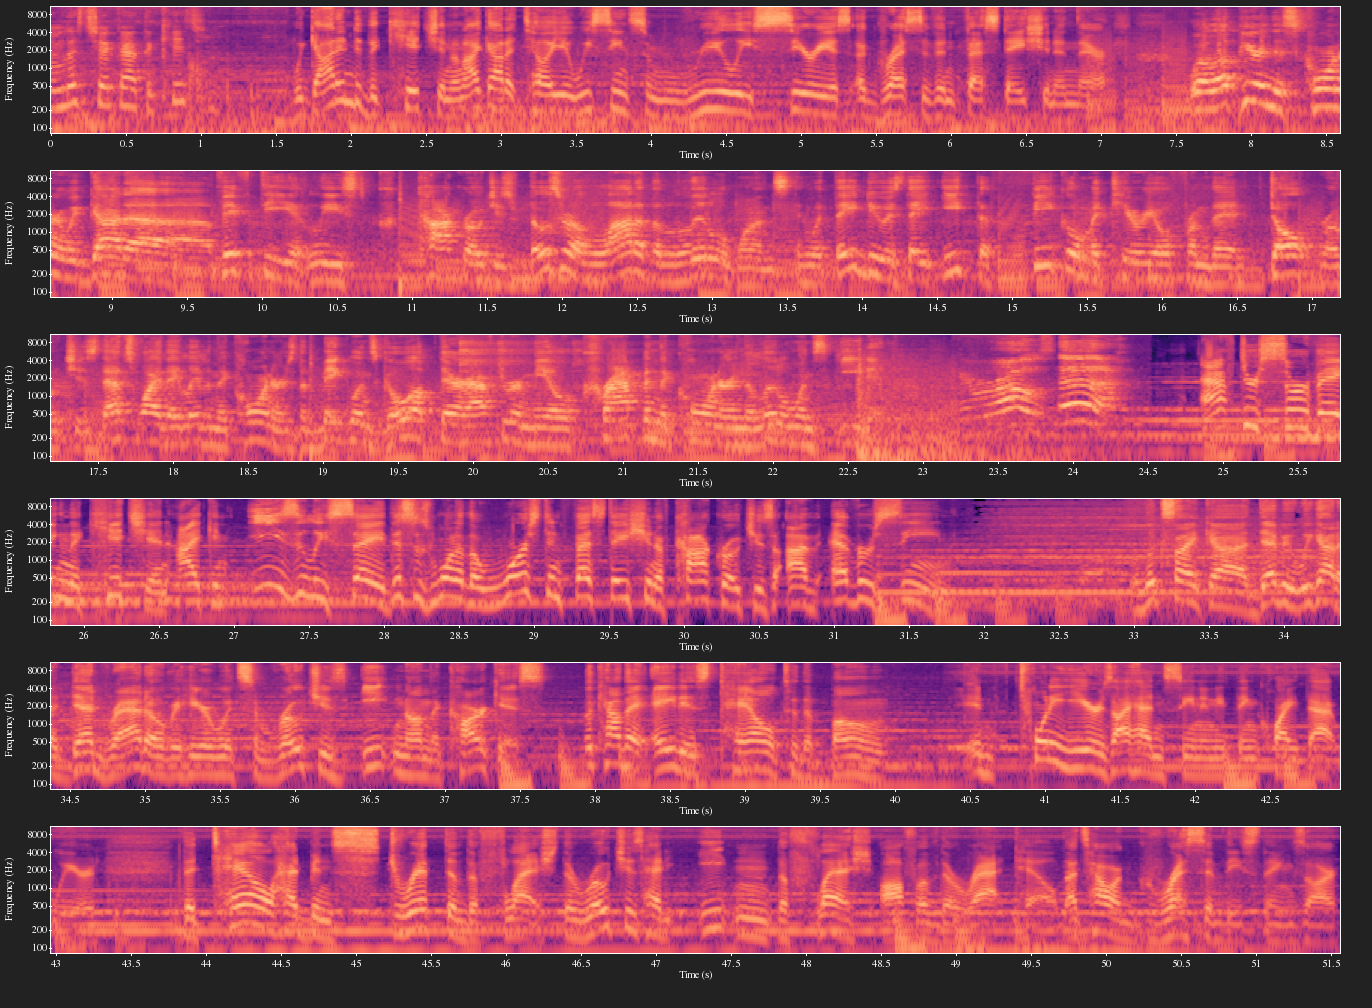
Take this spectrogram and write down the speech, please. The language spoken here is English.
Um, let's check out the kitchen. We got into the kitchen, and I gotta tell you, we seen some really serious aggressive infestation in there. Well, up here in this corner, we've got uh, 50 at least cockroaches. Those are a lot of the little ones, and what they do is they eat the fecal material from the adult roaches. That's why they live in the corners. The big ones go up there after a meal, crap in the corner, and the little ones eat it. Gross, ugh. After surveying the kitchen, I can easily say this is one of the worst infestation of cockroaches I've ever seen. It looks like, uh, Debbie, we got a dead rat over here with some roaches eating on the carcass. Look how they ate his tail to the bone. In 20 years, I hadn't seen anything quite that weird. The tail had been stripped of the flesh. The roaches had eaten the flesh off of the rat tail. That's how aggressive these things are.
